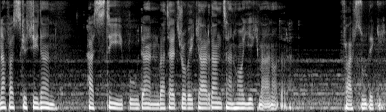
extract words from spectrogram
نفس کشیدن هستی بودن و تجربه کردن تنها یک معنا دارد. فرسودگی.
